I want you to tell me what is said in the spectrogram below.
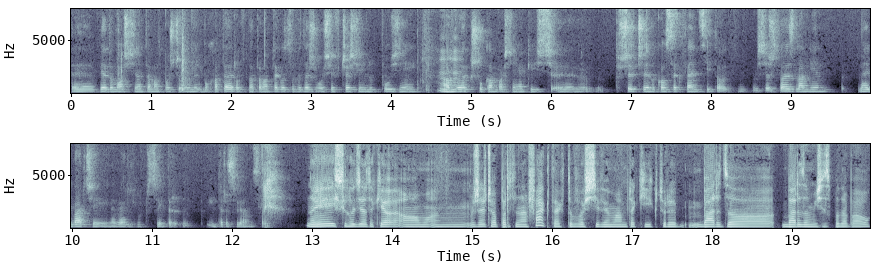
e, wiadomości na temat poszczególnych bohaterów, na temat tego, co wydarzyło się wcześniej lub później, mhm. albo jak szukam właśnie jakichś y, przyczyn, konsekwencji, to myślę, że to jest dla mnie najbardziej, najbardziej po prostu interesujące. No i jeśli chodzi o takie o, um, rzeczy oparte na faktach, to właściwie mam taki, który bardzo, bardzo mi się spodobał.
